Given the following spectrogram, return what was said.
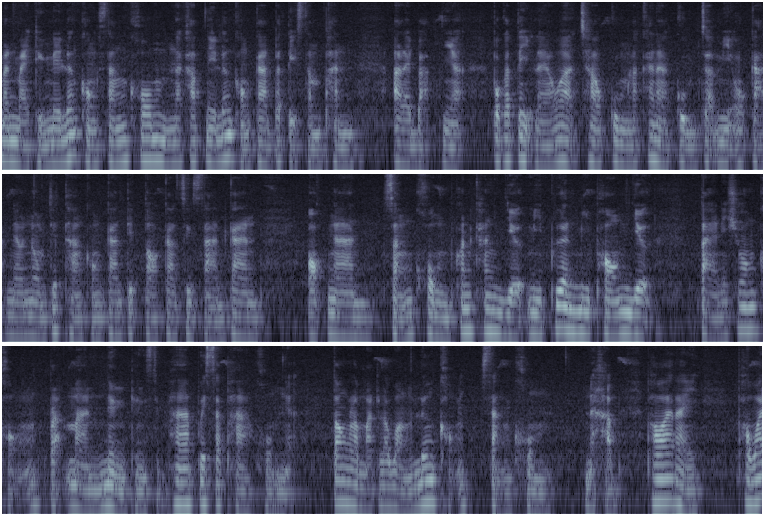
มันหมายถึงในเรื่องของสังคมนะครับ ในเรื่องของการปฏิสัมพันธ์อะไรแบบเนี้ยปกติแล้วอะชาวกลุ่มลัคนากลุ่มจะมีโอกาสแนวโน้มทิศทางของการติดต่อการสื่อสารการออกงานสังคมค่อนข้างเยอะมีเพื่อนมีพ้องเยอะ แต่ในช่วงของประมาณ 1-15 พฤษภาคมเนี่ยต้องระมัดระวังเรื่องของสังคมนะครับ เพราะว่าอะไร เพราะว่า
